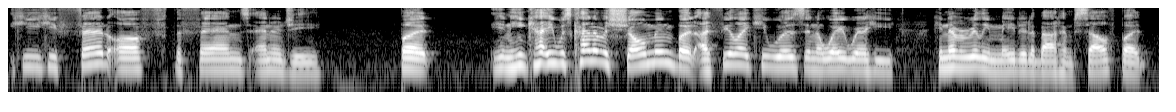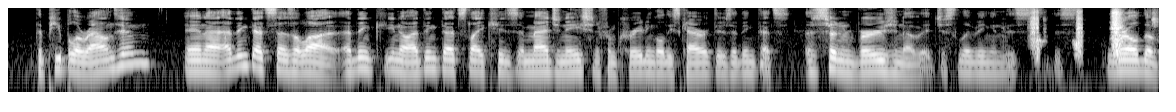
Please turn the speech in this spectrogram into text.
he he fed off the fans' energy, but and he he was kind of a showman, but I feel like he was in a way where he he never really made it about himself, but the people around him and I, I think that says a lot. I think you know, I think that's like his imagination from creating all these characters. I think that's a certain version of it, just living in this this world of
